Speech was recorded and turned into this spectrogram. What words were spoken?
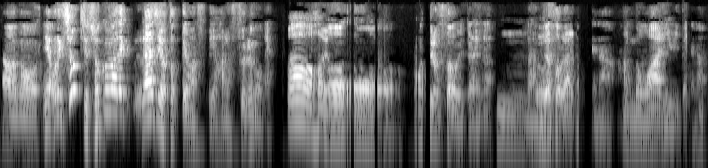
あの、いや、俺しょっちゅう職場でラジオ撮ってますっていう話するのね。ああ、はい。あ面白そうみたいな。うん。なんだよ、それみたいな反応もあり、みたいな。あ。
